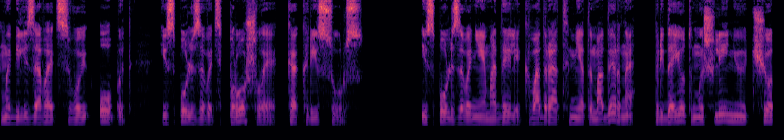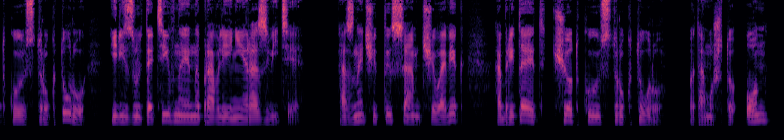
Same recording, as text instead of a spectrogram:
мобилизовать свой опыт, использовать прошлое как ресурс. Использование модели квадрат метамодерна придает мышлению четкую структуру и результативное направление развития. А значит, ты сам, человек, обретает четкую структуру, потому что он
